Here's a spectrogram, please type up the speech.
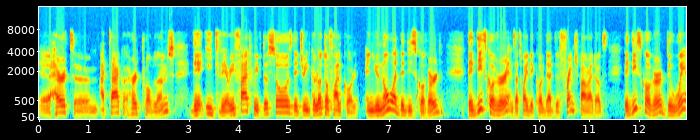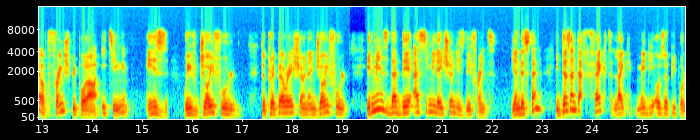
uh, heart um, attack, heart problems? They eat very fat with the sauce, they drink a lot of alcohol. And you know what they discovered? They discover, and that's why they call that the French paradox, they discover the way of French people are eating is with joyful the preparation and joyful, it means that the assimilation is different. You understand? It doesn't affect like maybe other people.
